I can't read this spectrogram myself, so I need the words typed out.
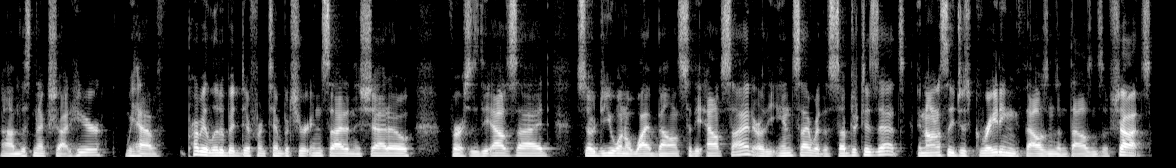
Um, this next shot here, we have probably a little bit different temperature inside in the shadow versus the outside. So do you want to white balance to the outside or the inside where the subject is at? And honestly, just grading thousands and thousands of shots,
